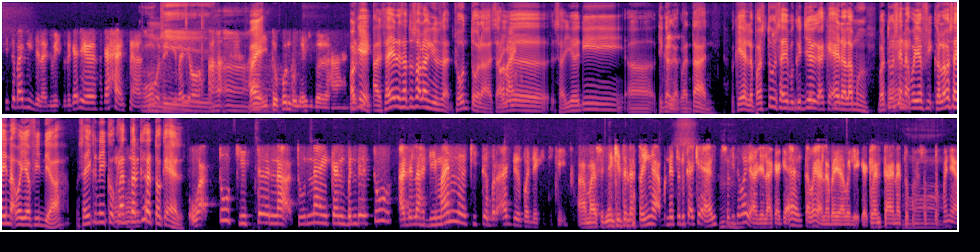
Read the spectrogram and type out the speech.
kita bagi je lah duit tu dekat dia kan. Lagi Okey. bayar. Ha, ha. Baik. Ah, itu pun boleh juga. Ha, Okey, uh, saya ada satu soalan lagi Ustaz. Contohlah saya Alright. saya ni uh, tinggal kat Kelantan. Okey, lepas tu saya bekerja kat KL dah lama. Lepas tu saya Hmm. nak bayar kalau saya nak bayar fidyah, saya kena ikut Kelantan ke atau KL? Waktu kita nak tunaikan benda tu adalah di mana kita berada pada ketika itu. Ha, maksudnya kita dah teringat benda tu dekat KL, so Mm-mm. kita bayar je lah kat KL. Tak payahlah bayar balik kat Kelantan ataupun Oh. seumpamanya.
